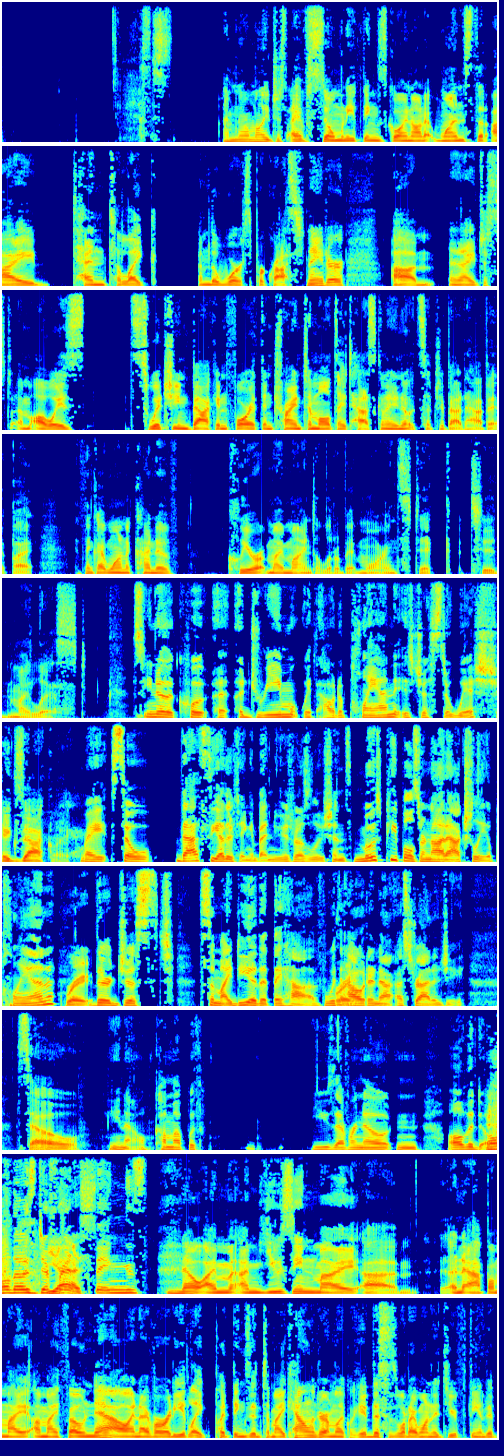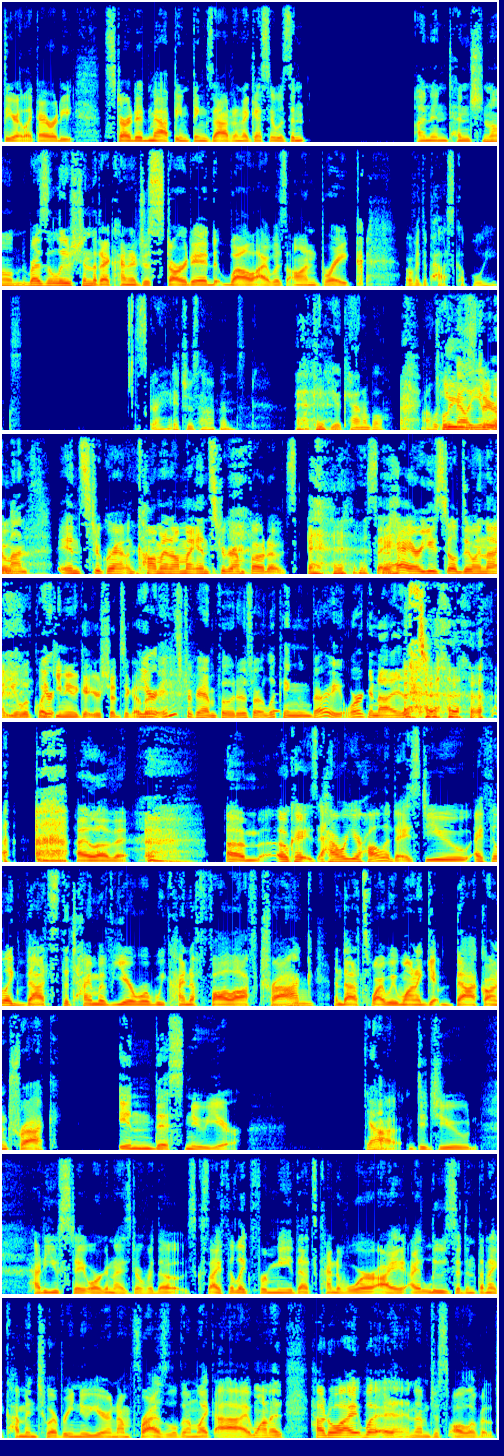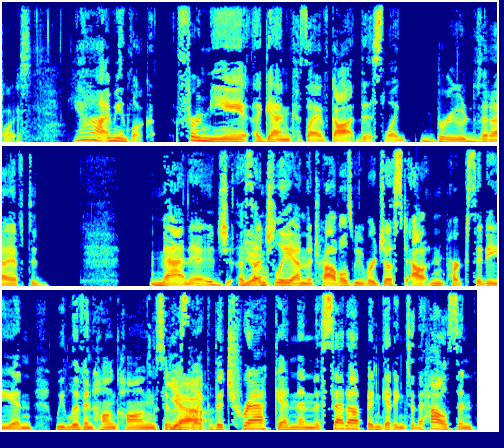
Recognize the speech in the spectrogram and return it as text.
I'm normally just I have so many things going on at once that I tend to like I'm the worst procrastinator. Um, and I just I'm always switching back and forth and trying to multitask and I know it's such a bad habit, but I think I want to kind of clear up my mind a little bit more and stick to my list. So you know the quote a, a dream without a plan is just a wish. Exactly. Right. So that's the other thing about New Year's resolutions. Most people's are not actually a plan. Right. They're just some idea that they have without an, a strategy. So, you know, come up with use Evernote and all the all those different Yes. things. No, I'm I'm using my um, an app on my on my phone now, and I've already like put things into my calendar. I'm like, okay, this is what I want to do for the end of the year. Like I already started mapping things out, and I guess it was an unintentional resolution that I kind of just started while I was on break over the past couple weeks. It's great. It just happens. I'll keep you accountable. I'll Please email you do in a month. Instagram comment on my Instagram photos. Say, hey, are you still doing that? You look like Your- you need to get your shit together. Your Instagram photos are looking very organized. I love it. Um, okay, so how are your holidays? Do you? I feel like that's the time of year where we kind of fall off track, Mm-hmm. and that's why we want to get back on track in this new year. yeah. Uh, did you? How do you stay organized over those? Because I feel like for me, that's kind of where I, I lose it, and then I come into every new year and I'm frazzled, and I'm like, ah, I want to. How do I? What? And I'm just all over the place. Yeah, I mean, look, for me, again, because I've got this like brood that I have to manage essentially and the travels we were just out in park city and we live in hong kong so Yeah. it's like the trek and then the setup and getting to the house and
